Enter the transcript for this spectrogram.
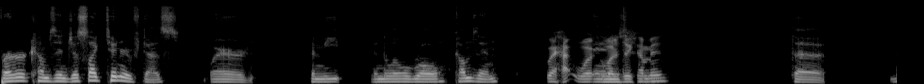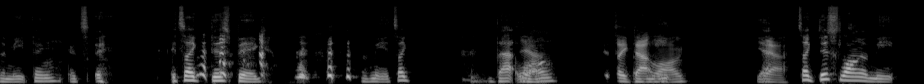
burger comes in just like Tin Roof does, where the meat and the little roll comes in. Wait, how, what, what does it come in? The the meat thing. It's it's like this big of meat. It's like that Yeah. long. It's like that meat? long. Yeah. Yeah. It's like this long of meat,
